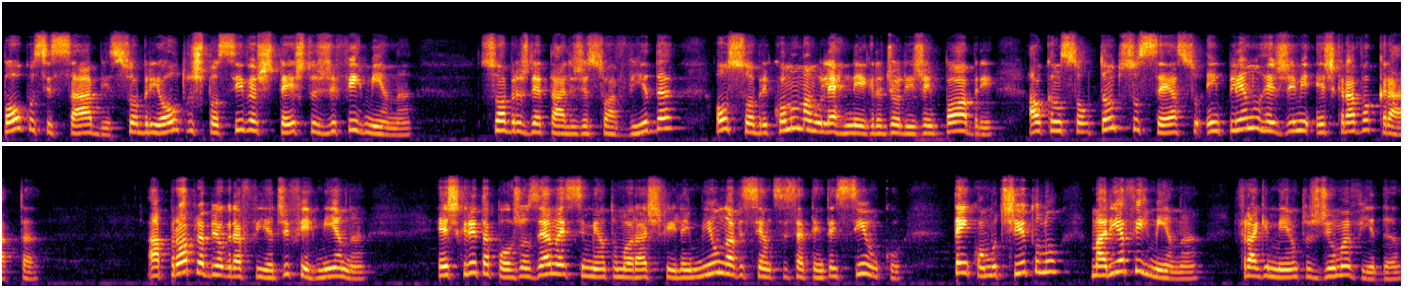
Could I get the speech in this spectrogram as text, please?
Pouco se sabe sobre outros possíveis textos de Firmina, sobre os detalhes de sua vida ou sobre como uma mulher negra de origem pobre alcançou tanto sucesso em pleno regime escravocrata. A própria biografia de Firmina, escrita por José Nascimento Moraes Filho em 1975, tem como título Maria Firmina, Fragmentos de uma Vida.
